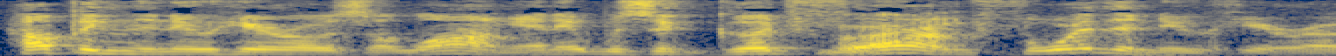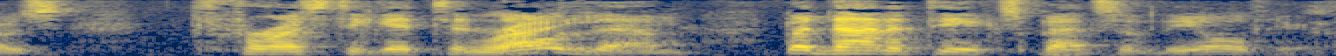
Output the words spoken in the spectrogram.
helping the new heroes along, and it was a good forum Right. for the new heroes for us to get to know Right. them, but not at the expense of the old heroes.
